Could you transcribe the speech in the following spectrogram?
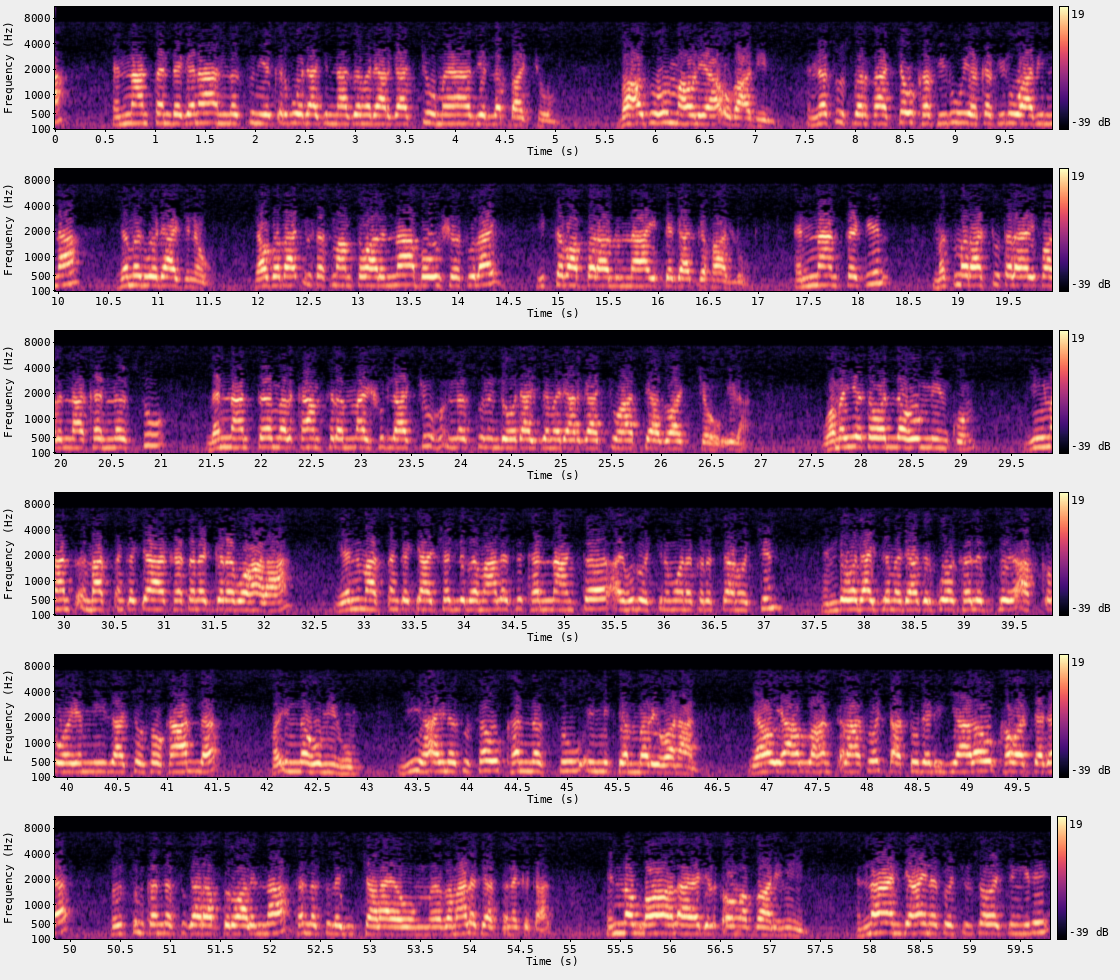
እናንተ እንደገና እነሱን የቅርብ ወዳጅና ዘመድ አድርጋችሁ መያዝ የለባችሁም። ባዕዱሁም አውሊያኡ ባዕዲን እነሱ ውስጥ በርሳቸው ከፊሉ የከፊሉ ዋቢና ዘመድ ወዳጅ ነው። ያው በባጢል ተስማምተዋልና በውሸቱ ላይ ይተባበራሉና ይደጋገፋሉ። እናንተ ግን መስመራችሁ ተለያይቷልና ከእነሱ ለእናንተ መልካም ስለማይሹላችሁ እነሱን እንደ ወዳጅ ዘመድ አድርጋችሁ አትያዟቸው ይላል። ወመን የተወለሁም ሚንኩም ይህ ማስጠንቀቂያ ከተነገረ በኋላ ይህን ማስጠንቀቂያ ቸል በማለት ከእናንተ አይሁዶችንም ሆነ ክርስቲያኖችን እንደ ወዳጅ ዘመድ አድርጎ ከልብ አፍቅሮ የሚይዛቸው ሰው ካለ ፈኢነሁ ሚንሁም ይህ አይነቱ ሰው ከነሱ የሚደመር ይሆናል። ያው የአላህን ጥላቶች አትውደድ እያለው ከወደደ እሱም ከእነሱ ጋር አብሯልና ከእነሱ ለይቻ ላየውም በማለት ያስጠነቅቃል። ኢናላህ ላ ቀውም አዛሊሚን እና እንዲህ አይነቶቹ ሰዎች እንግዲህ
